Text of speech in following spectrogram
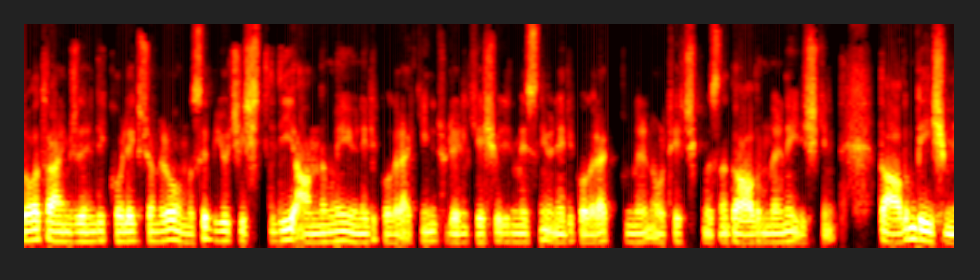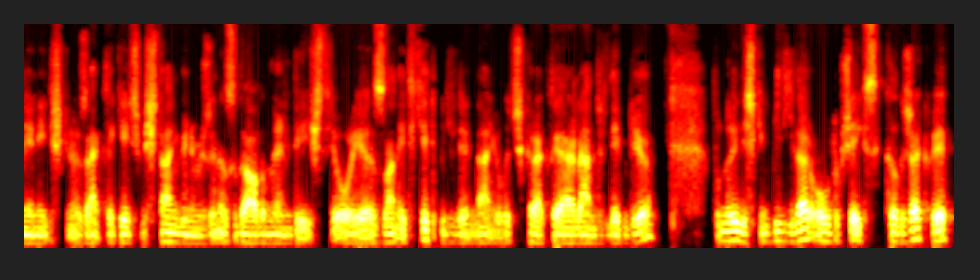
doğa tarihi müzelerindeki koleksiyonları olması biyoçeşitliliği anlamaya yönelik olarak, yeni türlerin keşfedilmesine yönelik olarak bunların ortaya çıkmasına, dağılımlarına ilişkin, dağılım değişimlerine ilişkin özellikle geçmişten günümüze nasıl dağılımların değiştiği, oraya yazılan etiket bilgilerinden yola çıkarak değerlendirilebiliyor. Bunlara ilişkin bilgiler oldukça eksik kalacak ve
